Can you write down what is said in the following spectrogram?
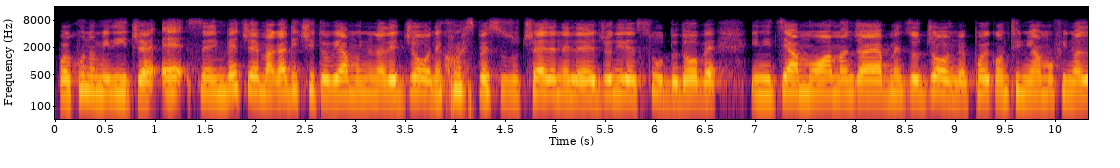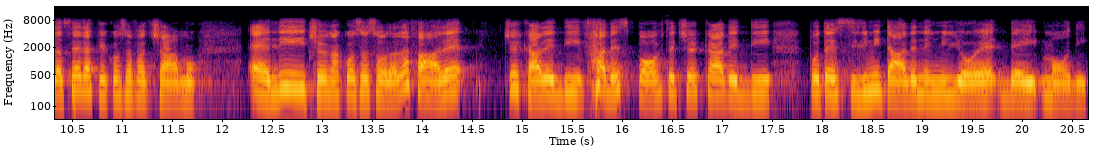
Qualcuno mi dice, e se invece magari ci troviamo in una regione, come spesso succede nelle regioni del sud, dove iniziamo a mangiare a mezzogiorno e poi continuiamo fino alla sera, che cosa facciamo? E lì c'è una cosa sola da fare, cercare di fare sport e cercare di potersi limitare nel migliore dei modi.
